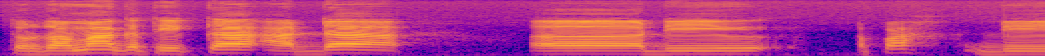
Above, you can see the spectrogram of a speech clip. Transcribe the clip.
Terutama ketika ada uh, di apa di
